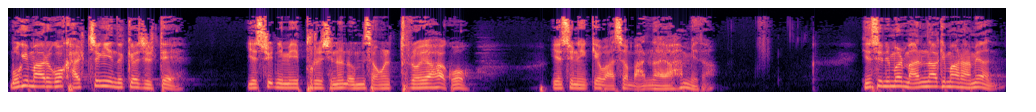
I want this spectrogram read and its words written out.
목이 마르고 갈증이 느껴질 때 예수님이 부르시는 음성을 들어야 하고 예수님께 와서 만나야 합니다. 예수님을 만나기만 하면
